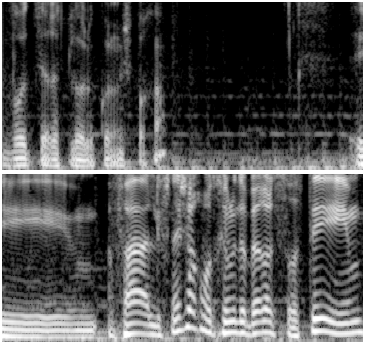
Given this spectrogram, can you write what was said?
ועוד סרט לא לכל המשפחה. אבל לפני שאנחנו מתחילים לדבר על סרטים,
